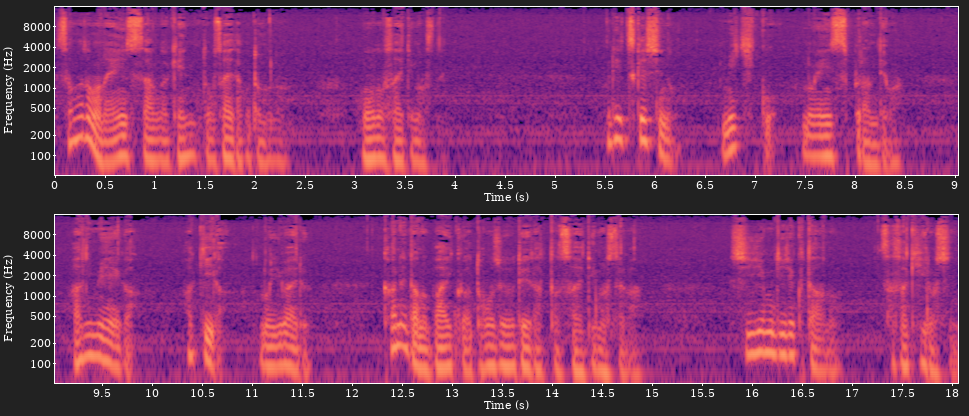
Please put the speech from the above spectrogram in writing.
さまざまな演出案が検討されたことも報道されていますね。振付師のミキコの演出プランではアニメ映画「アキラ」のいわゆる金田のバイクが登場予定だったとされていましたが CM ディレクターの佐々木宏に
